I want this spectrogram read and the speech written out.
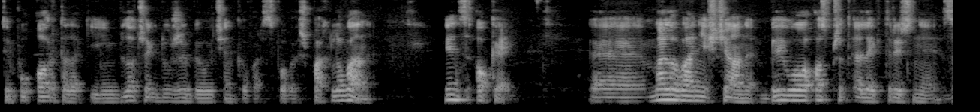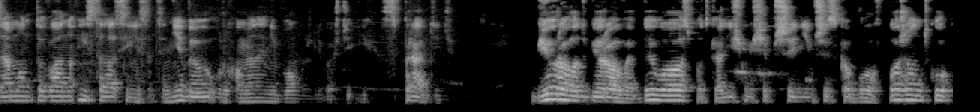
typu orta, taki bloczek duży, były cienkowarstwowe, szpachlowane. Więc ok. E, malowanie ścian było, osprzęt elektryczny zamontowano, instalacje niestety nie były uruchomione, nie było możliwości ich sprawdzić. Biuro odbiorowe było, spotkaliśmy się przy nim, wszystko było w porządku.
